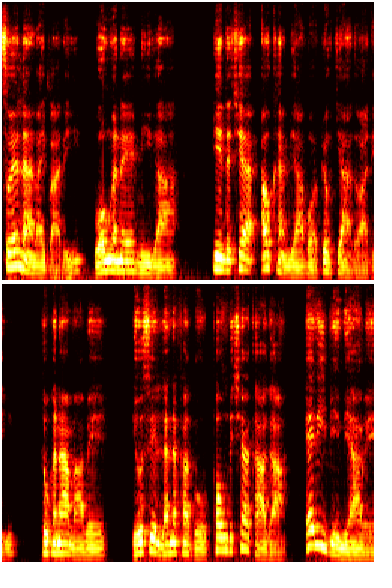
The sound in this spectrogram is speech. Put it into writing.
ဆွဲလန်လိုက်ပါသည်ဝုံကနေမိကပြင်တစ်ချက်အောက်ခံပြားပေါ်ပြုတ်ကျသွားသည်ထိုခဏမှာပဲရိုးစစ်လက်နှစ်ဖက်ကိုဖုံတစ်ချက်ခါကအဲ့ဒီပြင်ပြားပဲ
